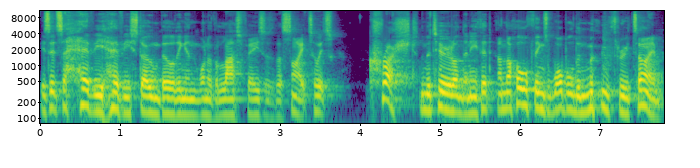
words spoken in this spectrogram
is it's a heavy, heavy stone building in one of the last phases of the site. So it's crushed the material underneath it, and the whole thing's wobbled and moved through time.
